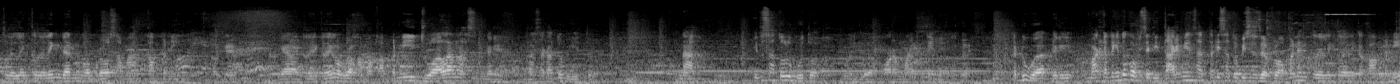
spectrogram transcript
keliling-keliling dan ngobrol sama company. Oke. ya keliling-keliling ngobrol sama company jualan lah sebenarnya. Kasarnya tuh begitu. Nah itu satu lu butuh menurut gua orang marketing ya. Oke. kedua dari marketing itu kok bisa ditarik nih tadi satu business development yang keliling-keliling ke company.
